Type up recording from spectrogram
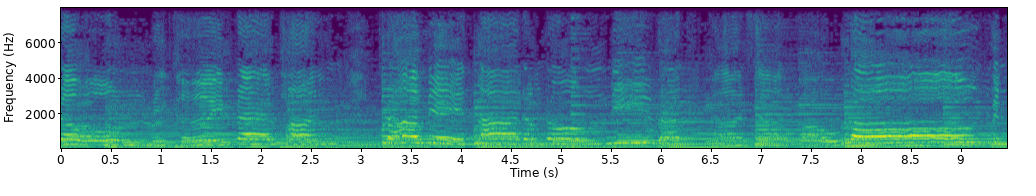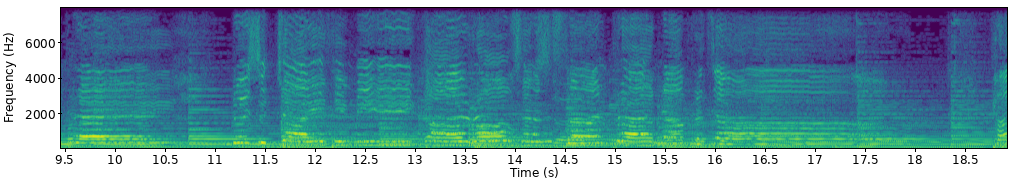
รักพระองค์ไม่เคยแปรผัน พระเมตตาดำรงนิรันดร์ข้าจะเป่าร้องเป็นเพลง ด้วยสุดใจที่มีข้าร้องสรรเสริญพระนามพระเจ้าข้า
